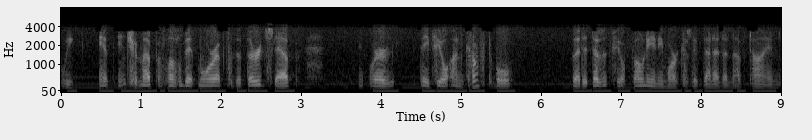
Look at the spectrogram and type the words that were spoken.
we inch them up a little bit more up to the third step, where they feel uncomfortable, but it doesn't feel phony anymore because they've done it enough times.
